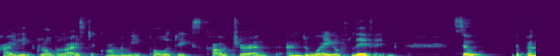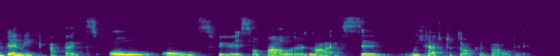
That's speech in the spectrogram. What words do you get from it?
highly globalized economy, politics, culture, and, and the way of living. So the pandemic affects all all spheres of our lives. So we have to talk about it.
